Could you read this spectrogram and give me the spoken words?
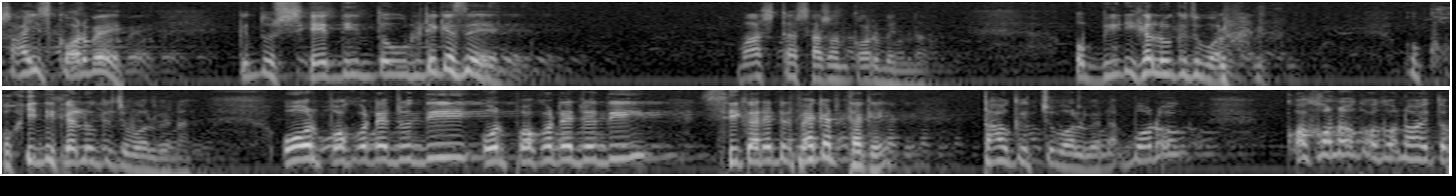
সাইজ করবে। কিন্তু সেদিন তো উল্টে গেছে। মাস্টার শাসন করবেন না। ও বিড়ি খেলেও কিছু বলবে না। ও খৈনি খেলেও কিছু বলবে না। ওর পকেটে যদি ওর পকেটে যদি সিগারেটের প্যাকেট থাকে, তাও কিচ্ছু বলবে না। বরং কখনো কখনো হয়তো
